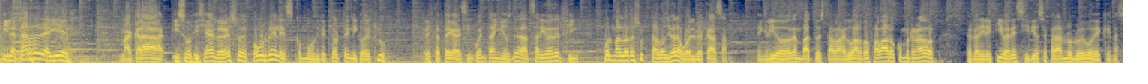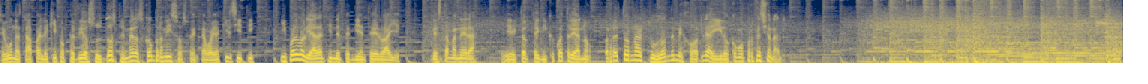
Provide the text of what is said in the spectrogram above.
Y la tarde de ayer, Macará hizo oficial el regreso de Paul Vélez como director técnico del club. El estratega de 50 años de edad salió de Delfín por malos resultados y ahora vuelve a casa. En el ido de Ambato estaba Eduardo Favaro como entrenador, pero la directiva decidió separarlo luego de que en la segunda etapa el equipo perdió sus dos primeros compromisos frente a Guayaquil City y por goleada ante Independiente del Valle. De esta manera, el director técnico ecuatoriano retorna al club donde mejor le ha ido como profesional.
